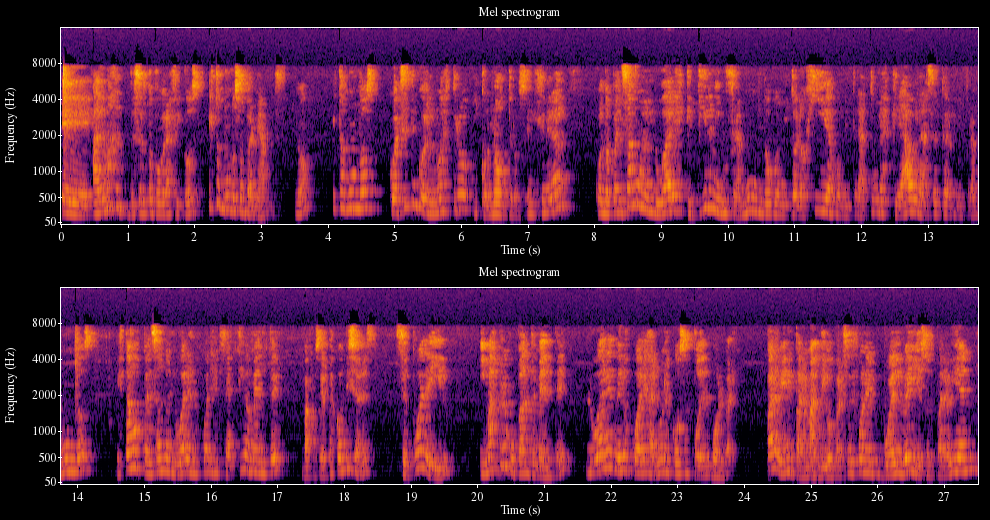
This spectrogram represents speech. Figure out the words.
Eh, además de, ser topográficos, estos mundos son permeables, ¿no? Estos mundos coexisten con el nuestro y con otros. En general, cuando pensamos en lugares que tienen inframundos o en mitologías o en literaturas que hablan acerca de los inframundos, estamos pensando en lugares en los cuales efectivamente, bajo ciertas condiciones, se puede ir y más preocupantemente, lugares de los cuales algunas cosas pueden volver, para bien y para mal. Digo, Persephone vuelve y eso es para bien,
